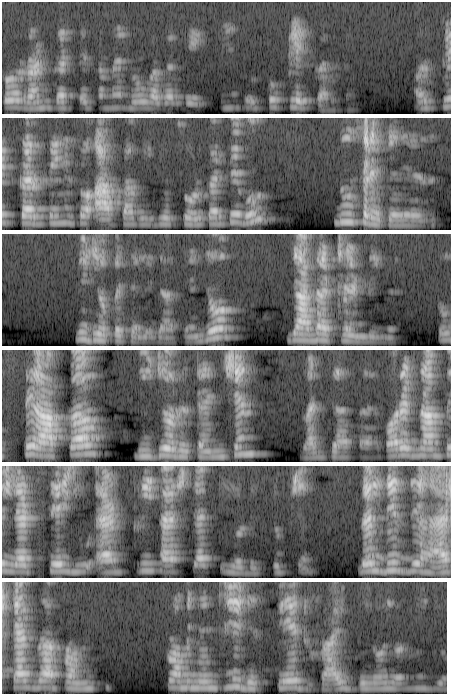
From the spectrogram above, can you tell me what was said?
को रन करते समय लोग अगर देखते हैं तो उसको क्लिक करते हैं। और क्लिक करते हैं तो आपका वीडियो छोड़ करके वो दूसरे के वीडियो पे चले जाते हैं, जो ज़्यादा ट्रेंडिंग है। तो उससे आपका वीडियो रिटेंशन घट जाता है। For example let say you add three hash tag to your description well this hash tags are prominently displayed right below your video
